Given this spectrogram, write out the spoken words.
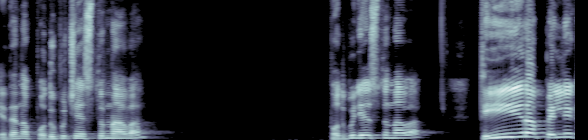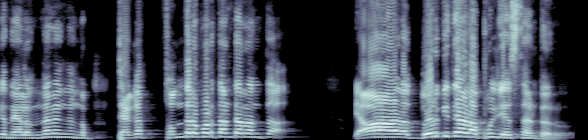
ఏదైనా పొదుపు చేస్తున్నావా? పొదుపు చేస్తున్నావా? తీర పెళ్ళికి నెల ఉందనంగా తెగ తొందరపడుతుంటారు అంతా ఆడ దొరికితే ఆడ అప్పులు చేస్తుంటారు.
